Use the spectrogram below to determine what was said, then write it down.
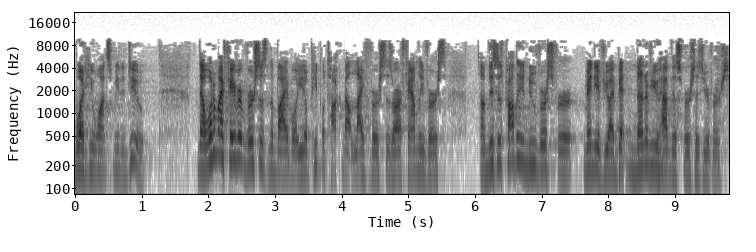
what He wants me to do. Now, one of my favorite verses in the Bible, you know, people talk about life verses or our family verse. Um, this is probably a new verse for many of you. I bet none of you have this verse as your verse.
